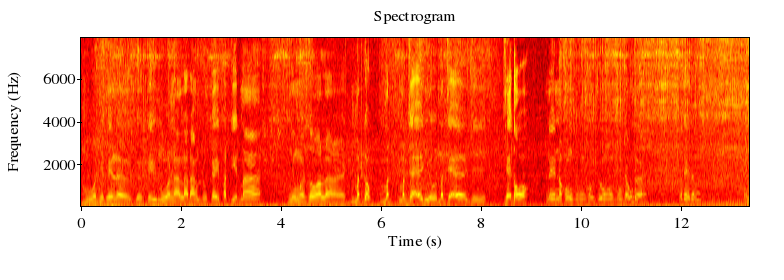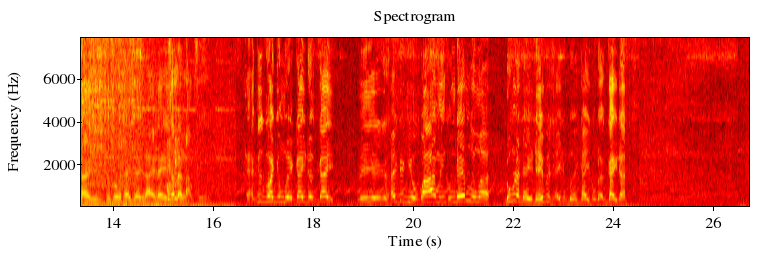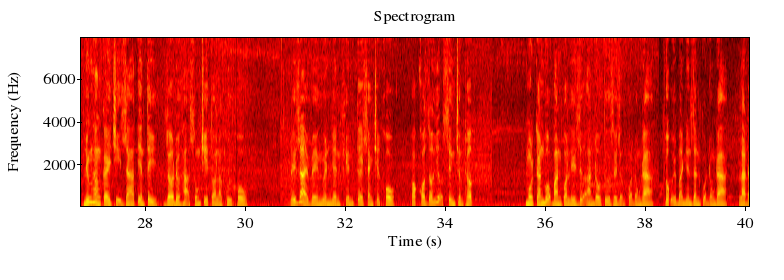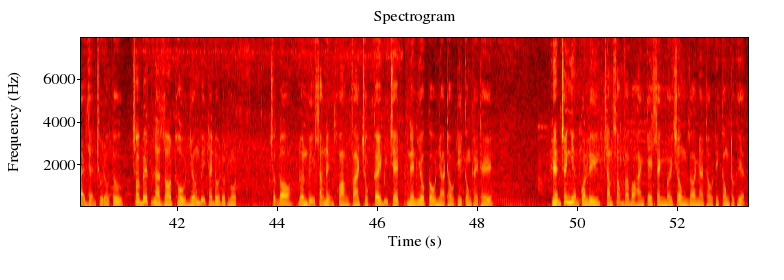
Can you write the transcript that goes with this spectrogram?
Mùa như thế là cái mùa là, là đang cây phát triển mà nhưng mà do là mất gốc, mất mất rễ nhiều, mất rễ dễ to nên nó không không không, không, sống nữa. Có thế thôi. Cái này chúng tôi thấy cái này đây rất là lãng phí. Cứ gọi cho 10 cây được cây vì thấy nó nhiều quá mình không đếm nhưng mà đúng là đầy đếm thì thấy 10 cây cũng được cây ra Những hàng cây trị giá tiền tỷ giờ được hạ xuống chỉ toàn là củi khô. Lý giải về nguyên nhân khiến cây xanh chết khô hoặc có dấu hiệu sinh trưởng thấp. Một cán bộ ban quản lý dự án đầu tư xây dựng quận Đống Đa thuộc Ủy ban nhân dân quận Đống Đa là đại diện chủ đầu tư cho biết là do thổ nhưỡng bị thay đổi đột ngột. Trước đó, đơn vị xác định khoảng vài chục cây bị chết nên yêu cầu nhà thầu thi công thay thế. Hiện trách nhiệm quản lý, chăm sóc và bảo hành cây xanh mới trồng do nhà thầu thi công thực hiện.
